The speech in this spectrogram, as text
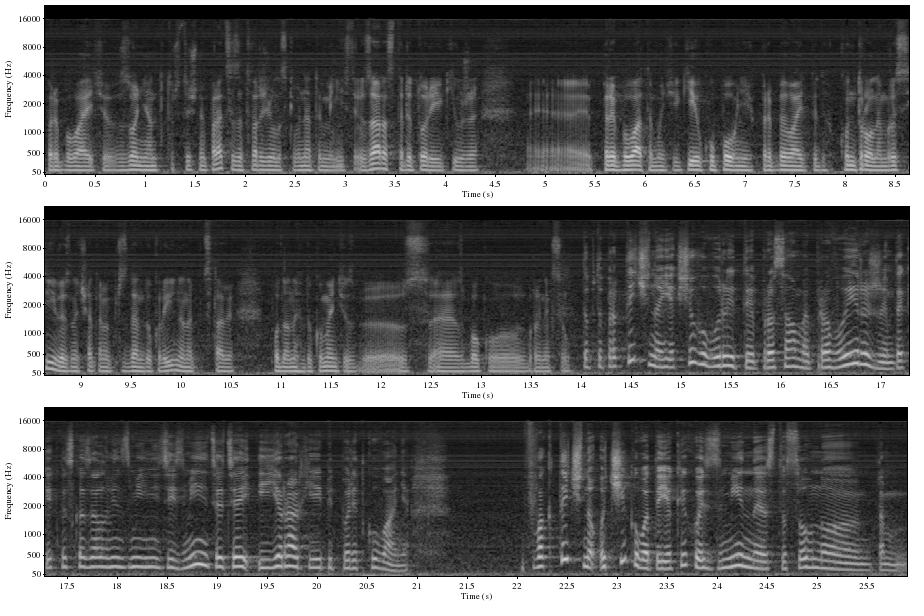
перебувають в зоні антитерористичної операції, затверджувалися Кабінетом міністрів. Зараз території, які вже е, перебуватимуть, які окуповані, перебувають під контролем Росії, визначатиме президент України на підставі поданих документів з, з, е, з боку Збройних сил. Тобто, практично, якщо говорити про саме правовий режим, так як ви сказали, він зміниться зміниться ця ієрархія підпорядкування. Фактично очікувати якихось змін стосовно там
